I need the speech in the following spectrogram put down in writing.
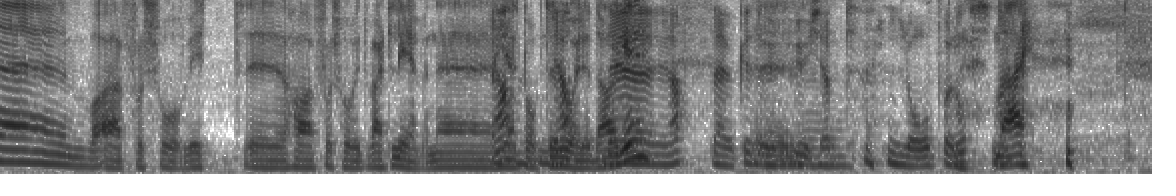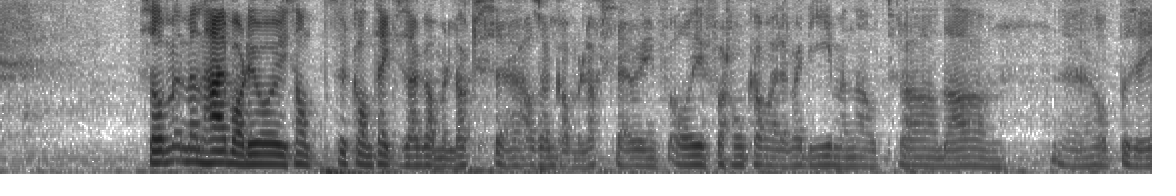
uh, for så vidt, har for så vidt vært levende Ja, helt opp til ja, våre dager. Det, ja, det er jo ikke Eh, ukjent lov for oss. Nei. Så, men her var det jo liksom, Du kan tenke seg gammeldags altså gammeldags, det er jo, All informasjon kan være verdi, men alt fra da eh, holdt å si,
